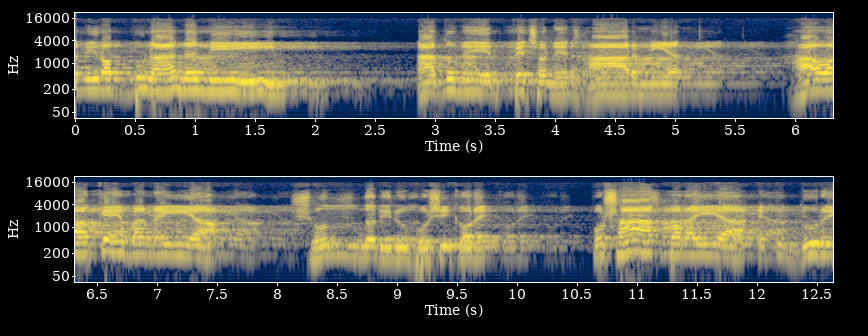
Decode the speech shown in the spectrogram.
আমি রব্বুল আলমিন আদমের পেছনের হার নিয়া, হাওয়াকে বানাইয়া, সুন্দরী রূপসী করে, পোশাক পরাইয়া একটু দূরে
